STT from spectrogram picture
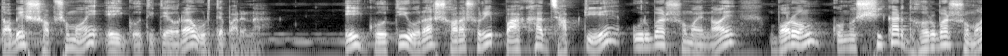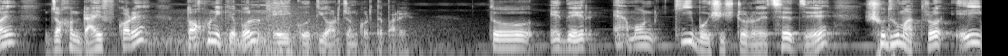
তবে সবসময় এই গতিতে ওরা উঠতে পারে না। এই গতি ওরা সরাসরি পাখা ঝাপটিয়ে উড়বার সময় নয়, বরং কোনো শিকার ধরবার সময় যখন ডাইভ করে, তখনই কেবল এই গতি অর্জন করতে পারে। তো এদের এমন কি বৈশিষ্ট্য রয়েছে যে শুধুমাত্র এই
